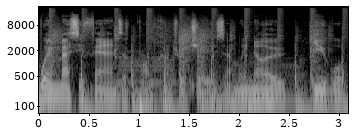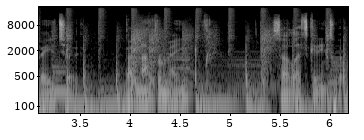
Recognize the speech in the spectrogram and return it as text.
We're massive fans of Prom Country Cheese and we know you will be too. But enough from me. So let's get into it.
